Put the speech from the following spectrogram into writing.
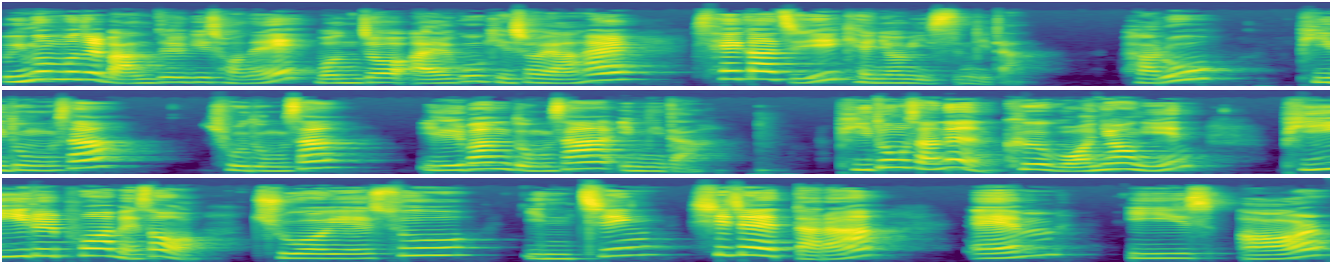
의문문을 만들기 전에 먼저 알고 계셔야 할 세 가지 개념이 있습니다. 바로 비동사, 조동사, 일반 동사입니다. 비동사는 그 원형인 be를 포함해서 주어의 수, 인칭, 시제에 따라 am, is, are,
